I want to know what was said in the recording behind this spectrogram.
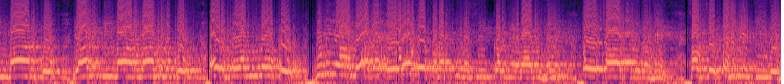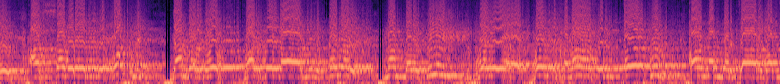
ایمان کو یعنی ایمان والوں کو اور مومنوں کو، دنیا میں اگر عروج ترقی نصیب کرنے والی ہیں تو چار چیزیں ہیں۔ سب سے پہلی چیز ہے صبر حکم نمبر دو قبر نمبر تین والاخلاص خلاف اور نمبر چار ول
